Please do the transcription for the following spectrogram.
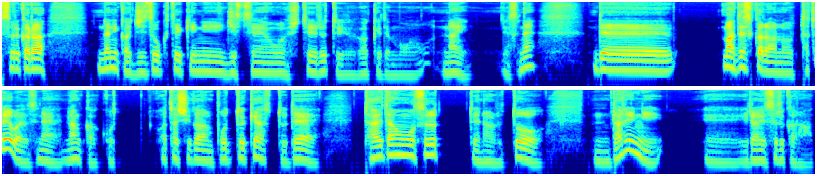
それから何か持続的に実践をしているというわけでもないんですね。でまあですからあの例えばですねなんかこう私がポッドキャストで対談をするってなると誰に、えー、依頼するかなっ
